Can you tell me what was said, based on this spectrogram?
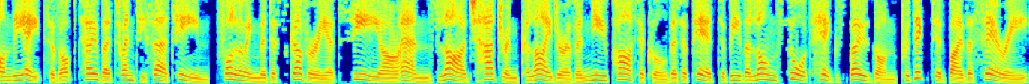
on 8 October 2013, following the discovery at CERN's Large Hadron Collider of a new particle that appeared to be the long-sought Higgs boson predicted by the theory,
